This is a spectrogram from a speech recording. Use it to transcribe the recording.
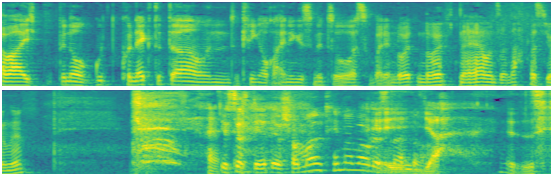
Aber ich bin auch gut connected da und kriege auch einiges mit, so was so bei den Leuten läuft. Naja, unser Nachbarsjunge, Ist das der, der schon mal Thema war oder ist ein Äh, anderer? Ja, es ist,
